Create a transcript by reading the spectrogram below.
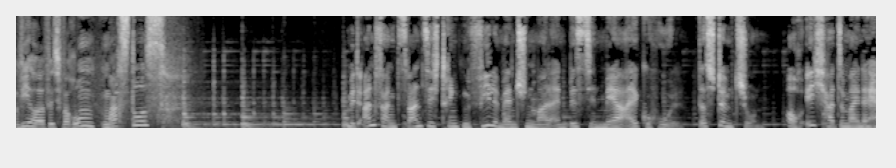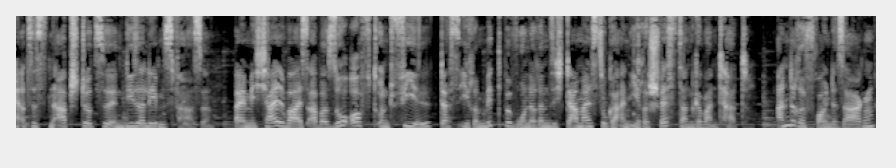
Wie häufig? Warum machst du es? Mit Anfang 20 trinken viele Menschen mal ein bisschen mehr Alkohol. Das stimmt schon. Auch ich hatte meine härtesten Abstürze in dieser Lebensphase. Bei Michal war es aber so oft und viel, dass ihre Mitbewohnerin sich damals sogar an ihre Schwestern gewandt hat. Andere Freunde sagen,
